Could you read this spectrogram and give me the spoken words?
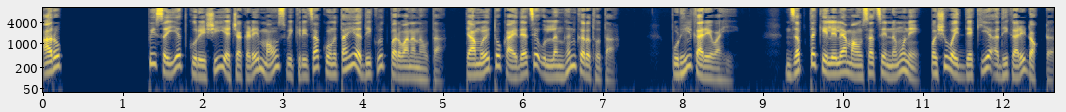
आरोपी. सय्यद कुरेशी याच्याकडे मांस विक्रीचा कोणताही अधिकृत परवाना नव्हता. त्यामुळे तो कायद्याचे उल्लंघन करत होता. पुढील कार्यवाही. जप्त केलेल्या मांसाचे नमुने पशुवैद्यकीय अधिकारी डॉक्टर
